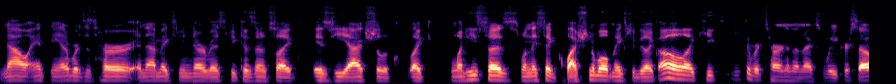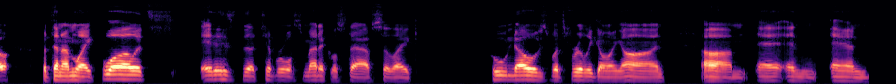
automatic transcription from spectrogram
now Anthony Edwards is hurt, and that makes me nervous because then it's like, is he actually like when he says when they say questionable, it makes me be like, oh, like he he could return in the next week or so. But then I'm like, well, it's it is the Timberwolves medical staff, so like, who knows what's really going on? Um, and, and and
